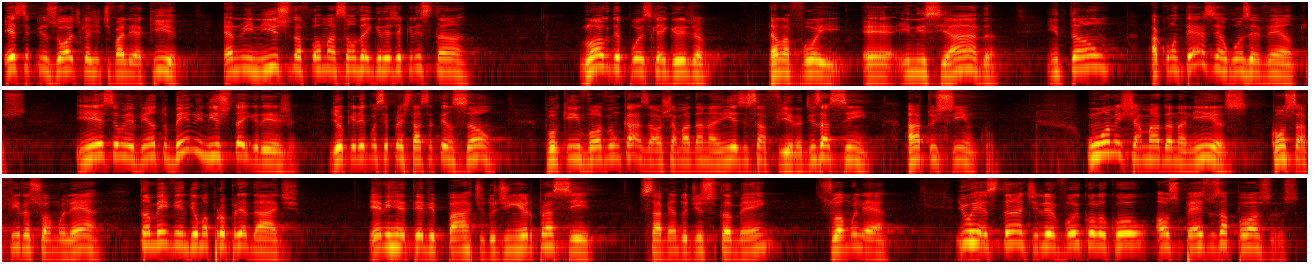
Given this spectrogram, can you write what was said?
esse episódio que a gente vai ler aqui é no início da formação da igreja cristã. Logo depois que a igreja ela foi é, iniciada, então acontecem alguns eventos. E esse é um evento bem no início da igreja. E eu queria que você prestasse atenção, porque envolve um casal chamado Ananias e Safira. Diz assim, Atos 5. Um homem chamado Ananias, com Safira, sua mulher, também vendeu uma propriedade. Ele reteve parte do dinheiro para si, sabendo disso também sua mulher. E o restante levou e colocou aos pés dos apóstolos.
